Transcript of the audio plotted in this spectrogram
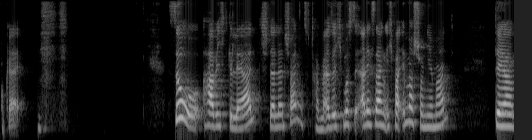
Okay. So habe ich gelernt, schnelle Entscheidungen zu treffen. Also ich muss ehrlich sagen, ich war immer schon jemand, der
